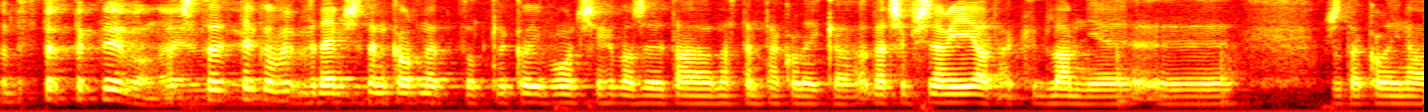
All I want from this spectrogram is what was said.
no z perspektywą. No, Znaczy to jest tylko, wydaje mi się, że ten kornet to tylko i wyłącznie chyba, że ta następna kolejka, znaczy przynajmniej ja tak, dla mnie, yy, że ta kolejna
